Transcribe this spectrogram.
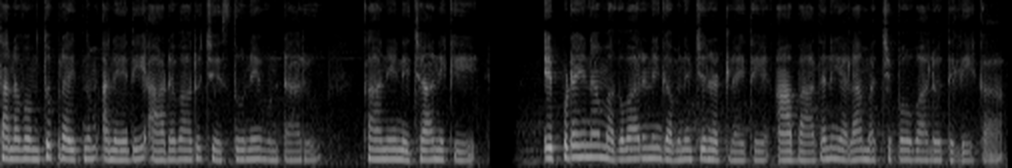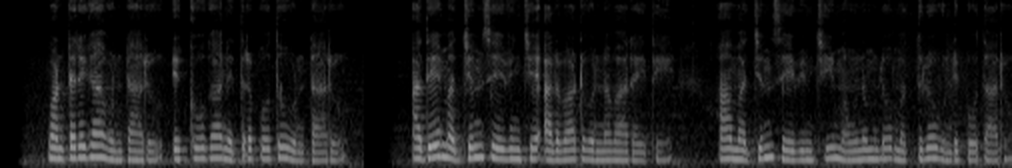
తన వంతు ప్రయత్నం అనేది ఆడవారు చేస్తూనే ఉంటారు. కానీ నిజానికి ఎప్పుడైనా మగవారిని గమనించినట్లయితే ఆ బాధని ఎలా మర్చిపోవాలో తెలియక ఒంటరిగా ఉంటారు ఎక్కువగా నిద్రపోతూ ఉంటారు. అదే మద్యం సేవించే అలవాటు ఉన్నవారైతే ఆ మద్యం సేవించి మౌనంలో మత్తులో ఉండిపోతారు.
